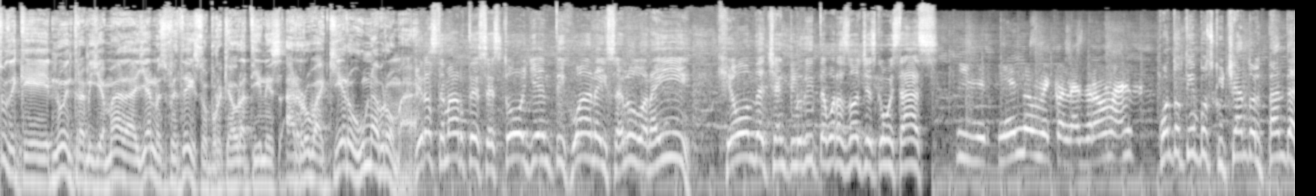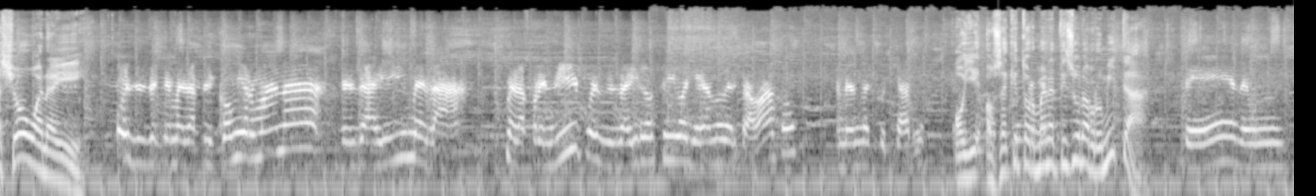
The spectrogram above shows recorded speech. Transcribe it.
Eso de que no entra mi llamada ya no es pretexto porque ahora tienes arroba quiero una broma. Quiero este martes, estoy en Tijuana y saludo a Anaí. ¿Qué onda, chancludita? Buenas noches, ¿cómo estás? Divirtiéndome con las bromas. ¿Cuánto tiempo escuchando el Panda Show, Anaí? Pues desde que me la aplicó mi hermana, desde ahí me la, me la aprendí, pues desde ahí lo sigo llegando del trabajo, ponerme a escucharlo. Oye, o sea que tu hermana te hizo una bromita. Sí, de un...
